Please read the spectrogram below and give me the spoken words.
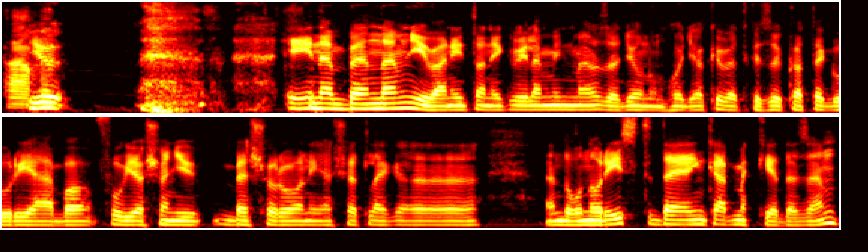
Amen. Én ebben nem nyilvánítanék véleményt, mert az a gyanúm, hogy a következő kategóriába fogja Sanyi besorolni esetleg uh, Lando Norriszt, de inkább megkérdezem.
